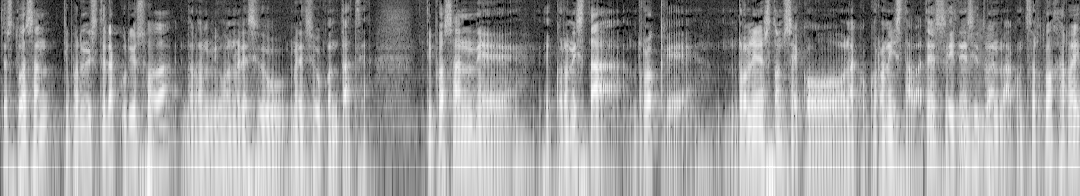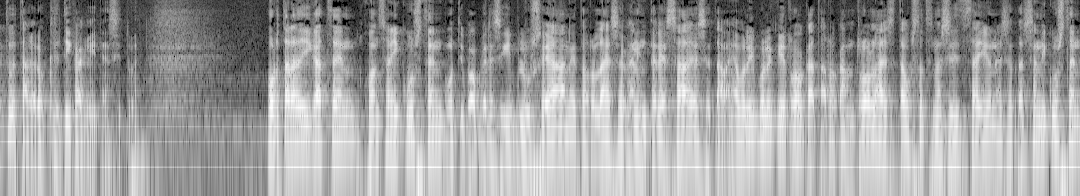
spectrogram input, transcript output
testua zan, tipuaren historia kuriosoa da, eta da, igual merezi du, merezi du kontatzea. Tipua zan, e, e, kronista rock, e, Rolling Stoneseko lako kronista bat, ez? Egiten zituen, ba, kontzertua jarraitu, eta gero kritikak egiten zituen. Hortara digatzen, joan zen ikusten, bon, tipuak bereziki blusean, eta horrela ez, egan interesa, ez, eta baina boli poliki rock, eta rock and rolla, ez, eta gustatzen hasi zitzaion, ez, eta zen ikusten,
